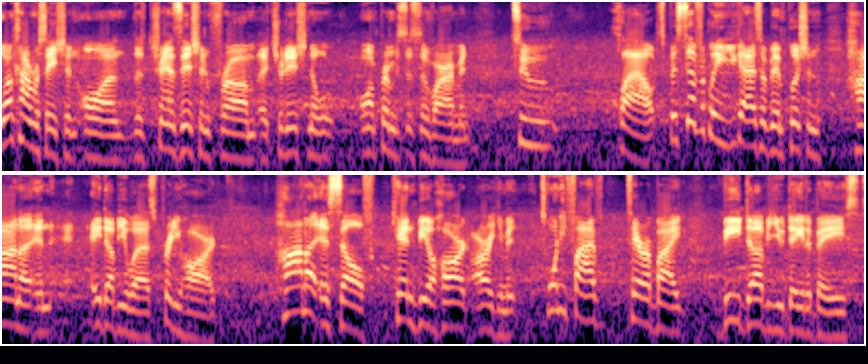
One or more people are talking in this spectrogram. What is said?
one conversation on the transition from a traditional on-premises environment to cloud. Specifically, you guys have been pushing HANA and AWS pretty hard. HANA itself can be a hard argument. 25 terabyte BW database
